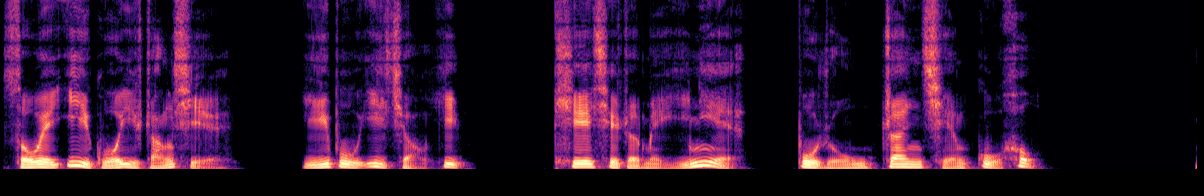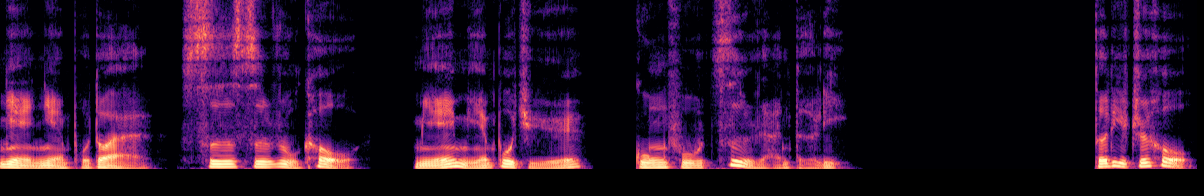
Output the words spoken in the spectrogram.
所谓一国一掌写，一步一脚印，贴切着每一念，不容瞻前顾后，念念不断，丝丝入扣，绵绵不绝。功夫自然得力，得力之后，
